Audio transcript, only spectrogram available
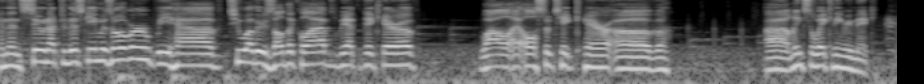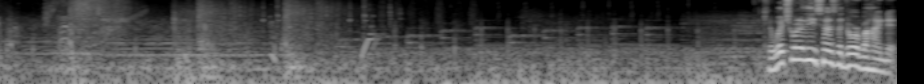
And then soon after this game is over, we have two other Zelda collabs we have to take care of, while I also take care of uh, Link's Awakening Remake. Okay, which one of these has the door behind it?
